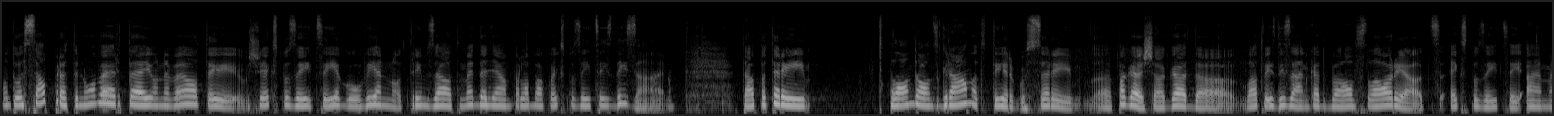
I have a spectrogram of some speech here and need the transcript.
un to saprata, novērtēja, un nevelti šī ekspozīcija ieguva vienu no trim zelta medaļām par labāko ekspozīcijas dizainu. Tāpat arī Londonas grāmatu tirgus, arī uh, pagājušā gada Latvijas dizaina gada balvas laureāts ekspozīcija I'm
